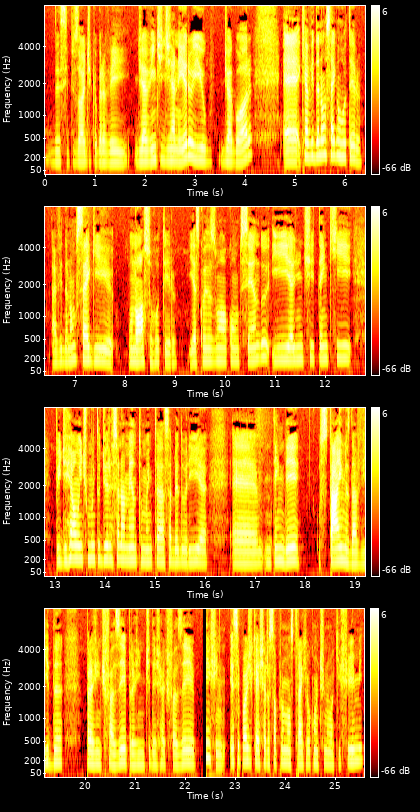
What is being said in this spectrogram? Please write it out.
desse episódio que eu gravei dia 20 de janeiro e o de agora, é que a vida não segue um roteiro. A vida não segue o nosso roteiro. E as coisas vão acontecendo e a gente tem que pedir realmente muito direcionamento, muita sabedoria, é, entender os times da vida pra gente fazer, pra gente deixar de fazer. Enfim, esse podcast era só pra mostrar que eu continuo aqui firme,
